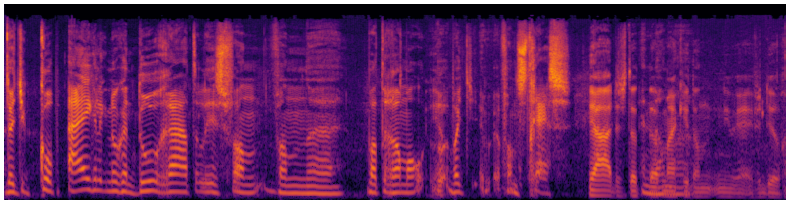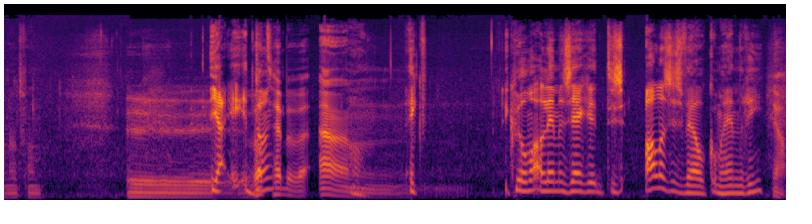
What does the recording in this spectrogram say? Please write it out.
Dat je kop eigenlijk nog aan het doorratelen is van, van eh, wat er allemaal, Ja. wat je, van stress. Ja, dus dat, En dat dan, maak je eh, dan nu weer even deelgenoot van. Eh, Ja, ik- wat dank- hebben we aan? Oh, ik- Ik wil me alleen maar zeggen, het is, alles is welkom, Henry. Ja.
